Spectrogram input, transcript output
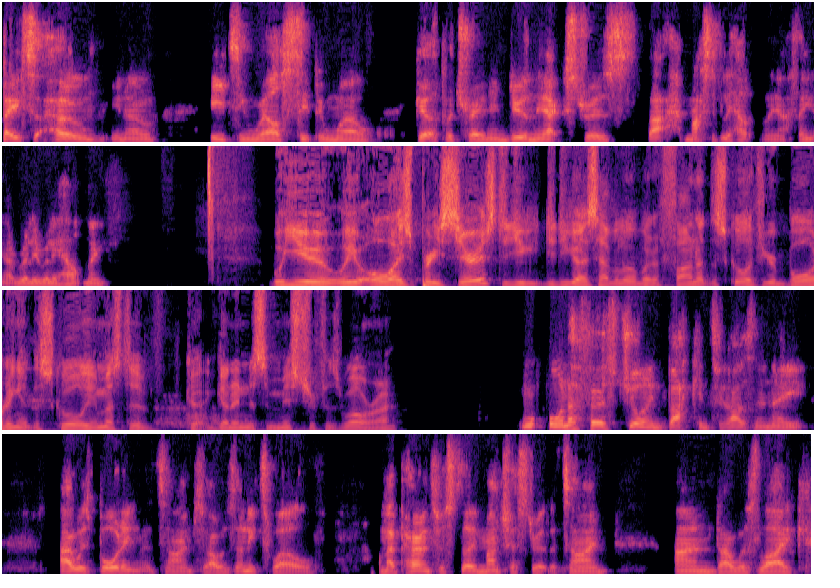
base at home, you know, eating well, sleeping well, get up for training, doing the extras, that massively helped me. I think that really, really helped me. Were you were you always pretty serious? Did you did you guys have a little bit of fun at the school? If you're boarding at the school, you must have got into some mischief as well, right? When I first joined back in 2008, I was boarding at the time, so I was only 12, and my parents were still in Manchester at the time, and I was like,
